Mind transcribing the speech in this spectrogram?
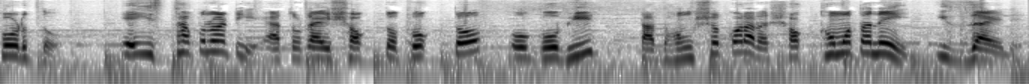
ফোর্দো। এই স্থাপনাটি এতটাই শক্তপোক্ত ও গভীর, তা ধ্বংস করার সক্ষমতা নেই ইসরায়েলের।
